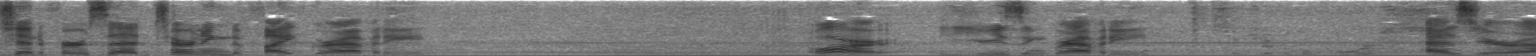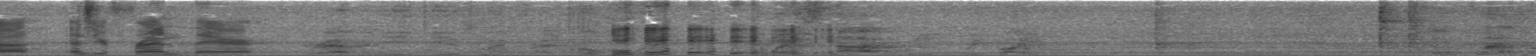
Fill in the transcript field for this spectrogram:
Jennifer said, turning to fight gravity. Or you're using gravity Centrifugal force. as your uh, as your friend there. Gravity is my friend, hopefully. and when it's not, we, we fight. And flatten the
